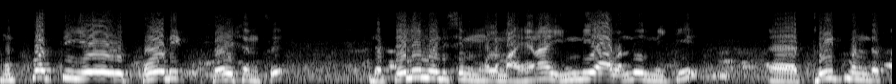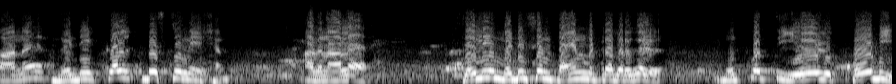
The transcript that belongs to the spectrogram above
முப்பத்தி ஏழு கோடி பேஷண்ட்ஸ் இந்த டெலிமெடிசின் மூலமா ஏன்னா இந்தியா வந்து இன்னைக்கு ட்ரீட்மெண்ட்டுக்கான மெடிக்கல் டெஸ்டினேஷன் அதனால டெலிமெடிசின் பயன்பெற்றவர்கள் முப்பத்தி ஏழு கோடி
